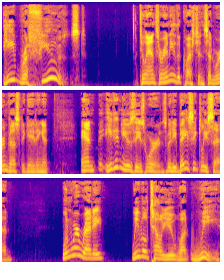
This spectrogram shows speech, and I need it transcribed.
he refused to answer any of the questions. Said we're investigating it, and he didn't use these words, but he basically said, "When we're ready, we will tell you what we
